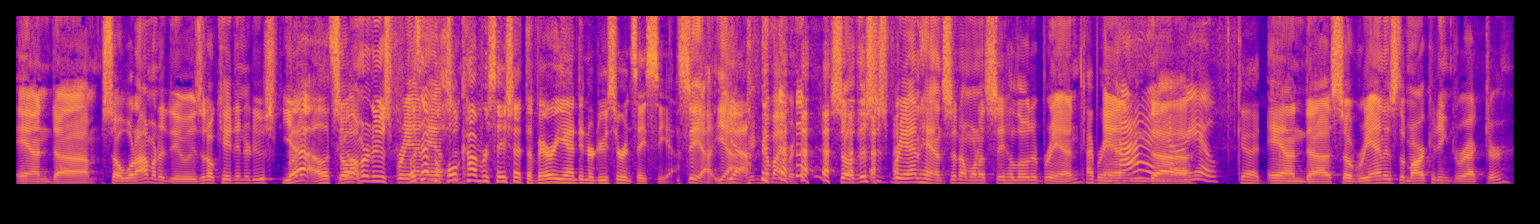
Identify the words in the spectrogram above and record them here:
And um, so what I'm going to do is it okay to introduce? Yeah, Brian? let's So go. I'm going to introduce Brianne. Let's have the whole conversation at the very end. Introduce her and say see ya. See ya. Yeah. Yeah. Goodbye, Brianne. So this is Brianne Hansen. I want to say hello to Brianne. Hi, Brianne. And, Hi, how uh, are you? Good. And uh, so Brianne is the marketing director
